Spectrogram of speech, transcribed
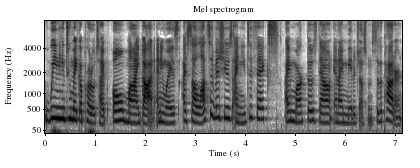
we need to make a prototype. Oh my God. Anyways, I saw lots of issues I need to fix. I marked those down and I made adjustments to the pattern.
